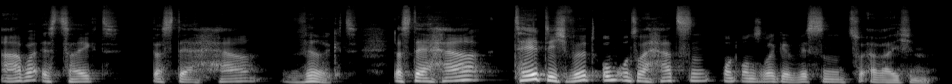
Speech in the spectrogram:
Aber es zeigt, dass der Herr wirkt, dass der Herr tätig wird, um unsere Herzen und unsere Gewissen zu erreichen.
